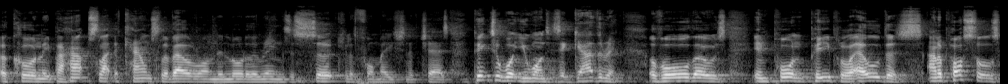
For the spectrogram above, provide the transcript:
accordingly. Perhaps like the Council of Elrond in Lord of the Rings, a circular formation of chairs. Picture what you want is a gathering of all those important people, elders and apostles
